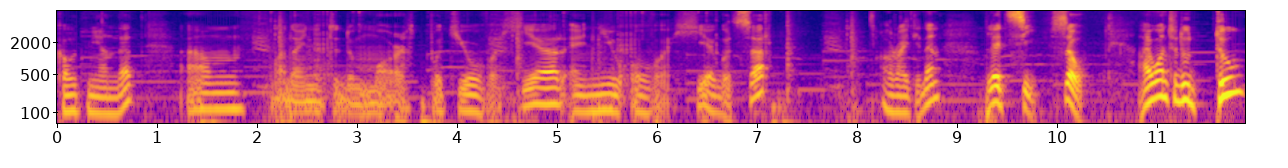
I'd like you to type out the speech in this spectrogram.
quote me on that. Um, what do I need to do more? Put you over here and you over here, good sir. Alrighty then, let's see. So, I want to do two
